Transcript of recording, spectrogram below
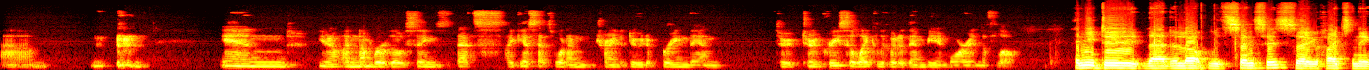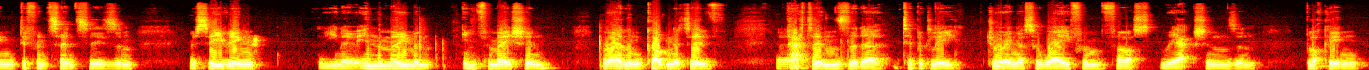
um, and you know a number of those things that's i guess that's what i'm trying to do to bring them to, to increase the likelihood of them being more in the flow And you do that a lot with senses, so heightening different senses and receiving, you know, in the moment information rather than cognitive uh, patterns that are typically drawing us away from fast reactions and blocking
